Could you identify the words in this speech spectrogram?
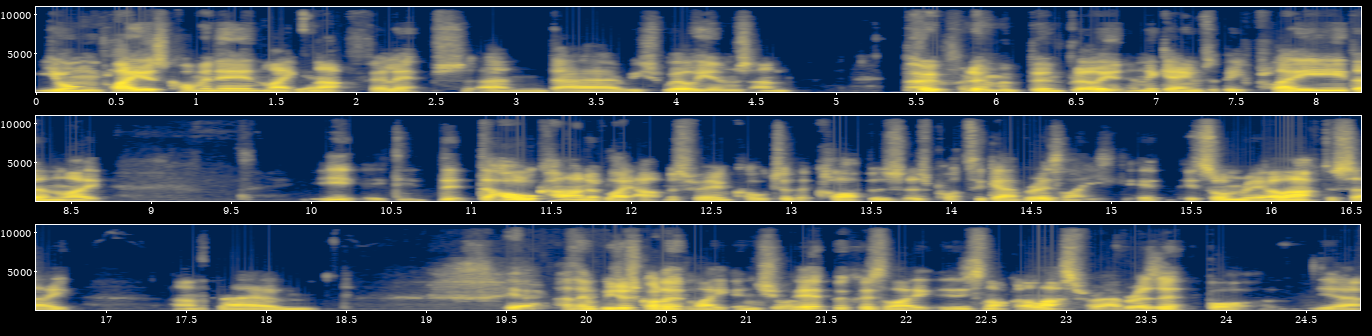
young players coming in like Yeah. Nat Phillips and uh, Rhys Williams, and both of them have been brilliant in the games that they've played, and like. he- The, the whole kind of like atmosphere and culture that Klopp has, has put together is like it, it's unreal. I have to say, and um, Yeah. I think we just gotta like enjoy it because like it's not gonna last forever, is it? But yeah,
